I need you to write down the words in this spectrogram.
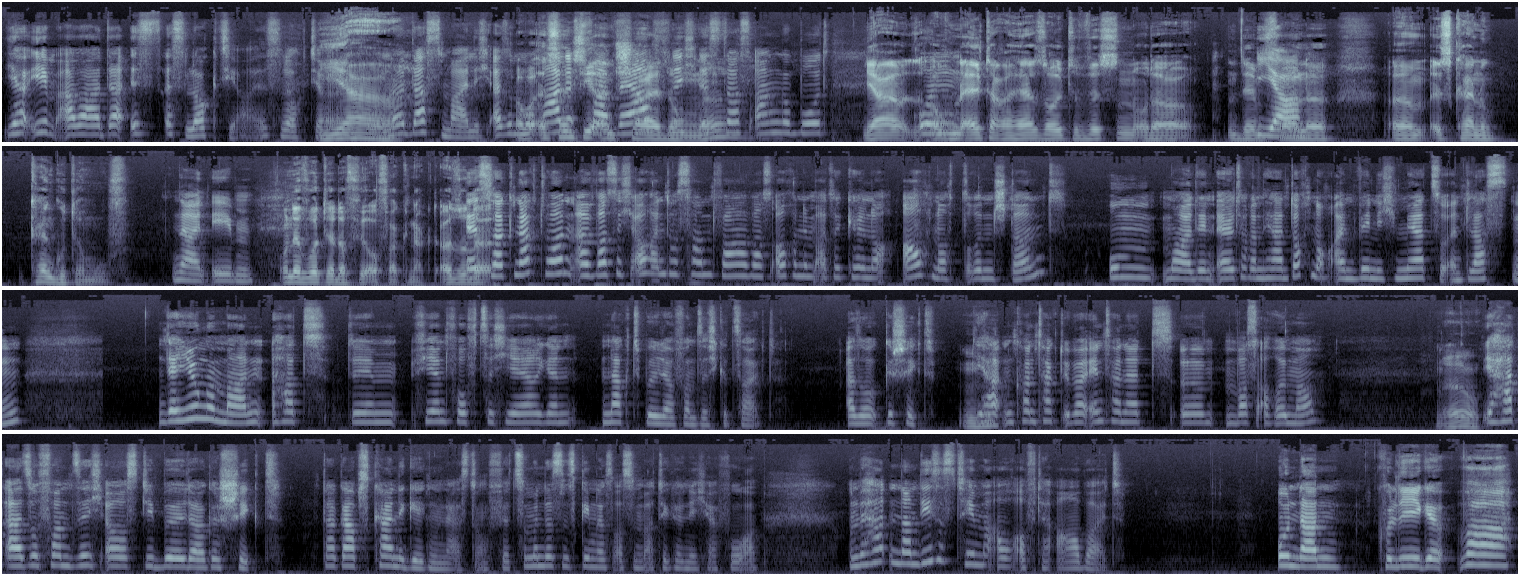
Ja, eben, aber da ist, es lockt ja, es lockt ja. Ja. Irgendwo, ne? Das meine ich. Also Aber es sind moralisch die verwerflich ne? ist das Angebot. Ja, auch ein Und- älterer Herr sollte wissen, oder in dem Ja. Falle ähm, ist keine, kein guter Move. Nein, eben. Und er wurde ja dafür auch verknackt. Also Er ist verknackt worden, was ich auch interessant war, was auch in dem Artikel noch, auch noch drin stand, um mal den älteren Herrn doch noch ein wenig mehr zu entlasten. Der junge Mann hat dem 54-Jährigen Nacktbilder von sich gezeigt. Also geschickt. Die Mhm. hatten Kontakt über Internet, ähm, was auch immer. ja, Er hat also von sich aus die Bilder geschickt. Da gab es keine Gegenleistung für. Zumindest ging das aus dem Artikel nicht hervor. Und wir hatten dann dieses Thema auch auf der Arbeit. Und dann, Kollege, war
